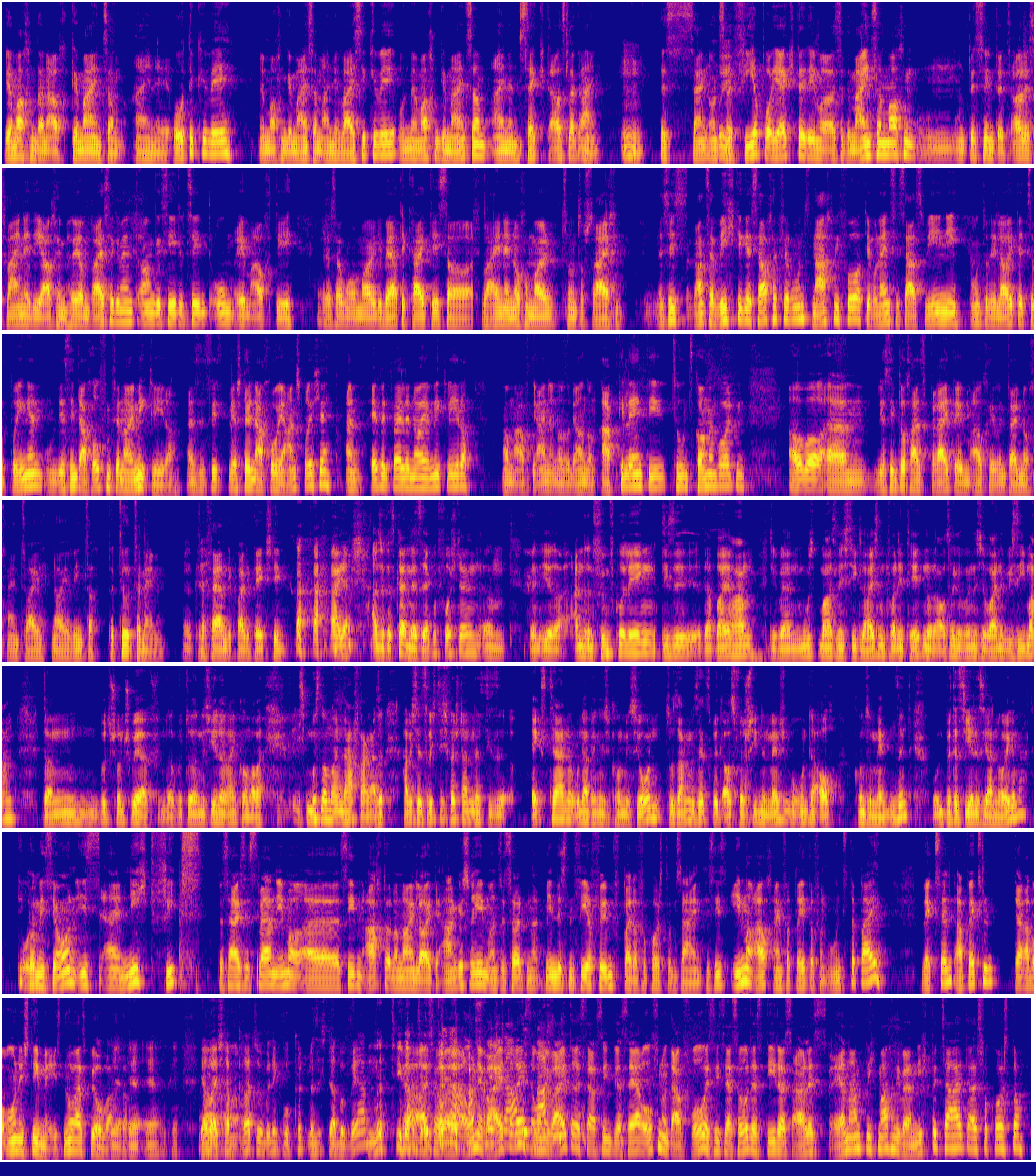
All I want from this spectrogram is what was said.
Wir machen dann auch gemeinsam eine rote Cuvée. Wir machen gemeinsam eine weiße Cuvée und wir machen gemeinsam einen Sekt aus Lagrein. Mhm. Das sind unsere Ui. vier Projekte, die wir also gemeinsam machen. Und das sind jetzt alles Weine, die auch im höheren Preissegment angesiedelt sind, um eben auch die, äh, sagen wir mal, die Wertigkeit dieser Weine noch einmal zu unterstreichen. Es ist eine ganz eine wichtige Sache für uns, nach wie vor Tirolensis aus Wien unter die Leute zu bringen. Und wir sind auch offen für neue Mitglieder. Also es ist, wir stellen auch hohe Ansprüche an eventuelle neue Mitglieder haben auch die einen oder die anderen abgelehnt, die zu uns kommen wollten. Aber ähm, wir sind durchaus bereit, eben auch eventuell noch ein, zwei neue Winzer dazuzunehmen. Okay. Sofern die Qualität stimmt. ja, also das kann ich mir sehr gut vorstellen, ähm, wenn Ihre anderen fünf Kollegen, die Sie dabei haben, die werden mutmaßlich die gleichen Qualitäten und außergewöhnliche Weine wie Sie machen, dann wird es schon schwer. Da wird da nicht jeder reinkommen. Aber ich muss noch mal nachfragen. Also habe ich jetzt richtig verstanden, dass diese externe unabhängige Kommission zusammengesetzt wird aus verschiedenen Menschen, worunter auch Konsumenten sind? Und wird das jedes Jahr neu gemacht? Die Oder? Kommission ist äh, nicht fix. Das heißt, es werden immer äh, sieben, acht oder neun Leute angeschrieben und es sollten mindestens vier, fünf bei der Verkostung sein. Es ist immer auch ein Vertreter von uns dabei, wechselnd, abwechselnd, der aber ohne Stimme ist, nur als Beobachter. Ja, ja, ja okay. Ja, aber ich habe gerade so überlegt, wo könnte man sich da bewerben? Ne? ja, also genau, ohne weiteres, ohne weiteres, da sind wir sehr offen und auch froh. Es ist ja so, dass die das alles ehrenamtlich machen, die werden nicht bezahlt als Verkoster,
